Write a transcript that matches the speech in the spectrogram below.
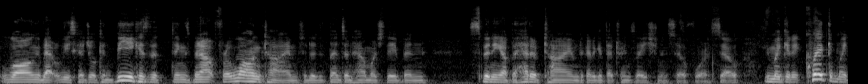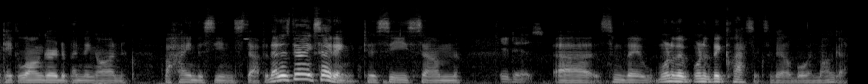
long that release schedule can be because the thing's been out for a long time. So it depends on how much they've been spinning up ahead of time to kind of get that translation and so forth. So we might get it quick. It might take longer depending on behind the scenes stuff. But that is very exciting to see some It is. uh, some of the one of the one of the big classics available in manga.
